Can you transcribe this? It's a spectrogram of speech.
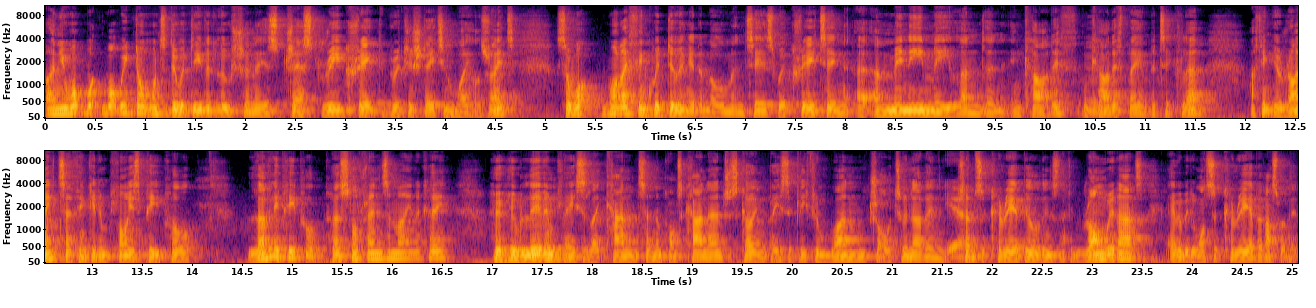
And you, what what we don't want to do with devolution is just recreate the British state in Wales, right? So what, what I think we're doing at the moment is we're creating a, a mini me London in Cardiff, in mm. Cardiff Bay in particular. I think you're right. I think it employs people, lovely people, personal friends of mine, okay, who, who live in places like Canton and Pontcanna, just going basically from one job to another in Yeah. terms of career buildings. Nothing wrong with that. Everybody wants a career, but that's what they,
